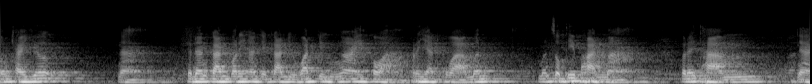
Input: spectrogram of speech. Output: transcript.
ต้องใช้เยอะนะฉะนั้นการบริหารจัดการอยู่วัดจึงง่ายกว่า ประหยัดกว่าเหมันเหมันศพที่ผ่านมา ก็ได้ถามนะ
